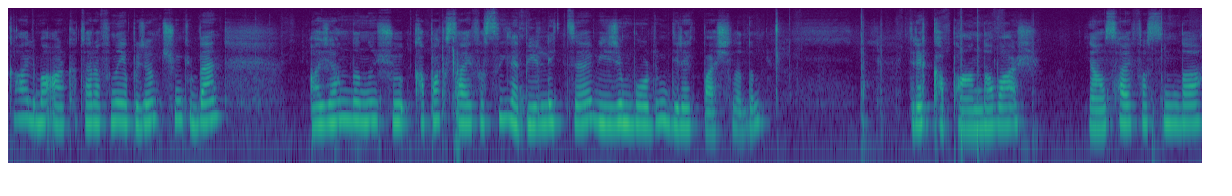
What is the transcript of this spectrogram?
Galiba arka tarafına yapacağım. Çünkü ben ajandanın şu kapak sayfasıyla birlikte Vision Board'um direkt başladım. Direkt kapağında var. Yan sayfasında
